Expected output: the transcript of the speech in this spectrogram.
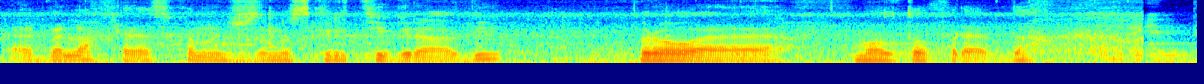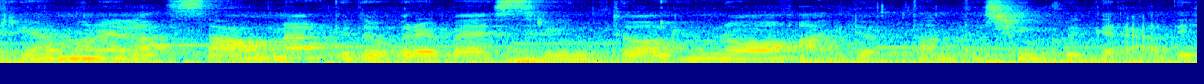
È bella fresca, non ci sono scritti i gradi, però è molto fredda. Entriamo nella sauna che dovrebbe essere intorno agli 85 gradi.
